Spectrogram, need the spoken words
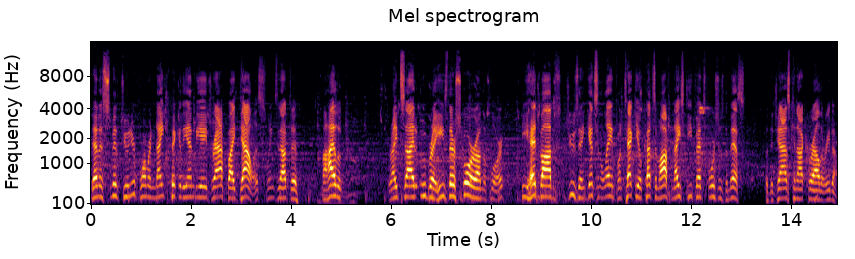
Dennis Smith Jr., former ninth pick of the NBA draft by Dallas, swings it out to Mykhailiuk. Right side, Oubre. He's their scorer on the floor. He head bobs Juzang, gets in the lane. Fontecchio cuts him off. Nice defense, forces the miss. But the Jazz cannot corral the rebound.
